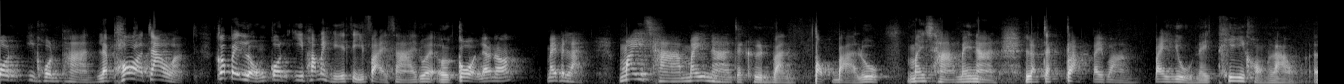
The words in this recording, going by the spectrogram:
กลอีคนพาน และพ่อเจ้าอะ ก็ไปหลงกลอีพระมเหสีฝ่ายซ้ายด้วยเออโกรธแล้วเนาะไม่เป็นไร ไม่ช้าไม่นานจะคืนวันตบบ่าลูก ไม่ช้าไม่นาน เราจะกลับไปวางไปอยู่ในที่ของเรา เอ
